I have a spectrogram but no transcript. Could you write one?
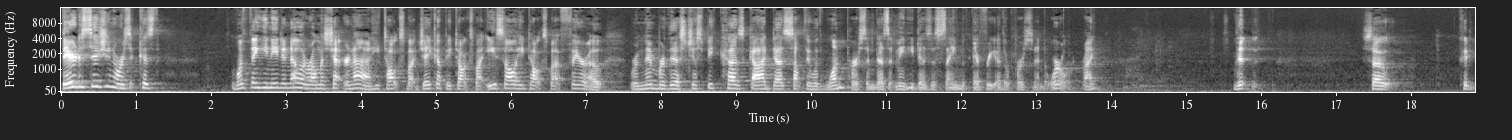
their decision or is it because one thing you need to know in Romans chapter 9, he talks about Jacob, he talks about Esau, he talks about Pharaoh. Remember this just because God does something with one person doesn't mean he does the same with every other person in the world, right? So, could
